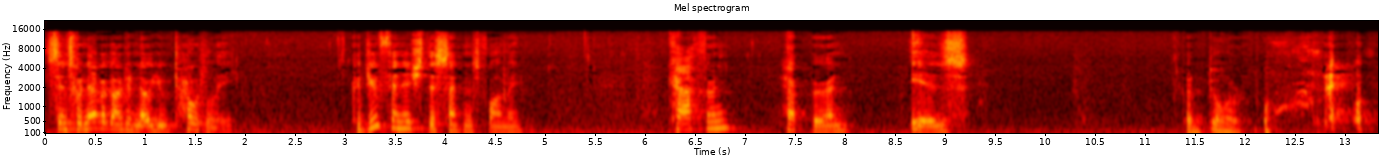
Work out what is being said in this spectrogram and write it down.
Since we're never going to know you totally, could you finish this sentence for me? Katharine Hepburn is. Adorable.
